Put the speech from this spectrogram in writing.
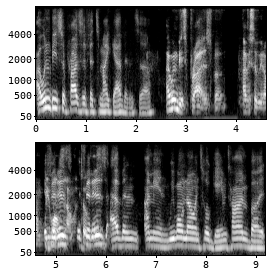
I wouldn't be surprised if it's Mike Evans though. I wouldn't be surprised, but obviously we don't. We If it won't is, know if it is Evan, I mean, we won't know until game time. But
